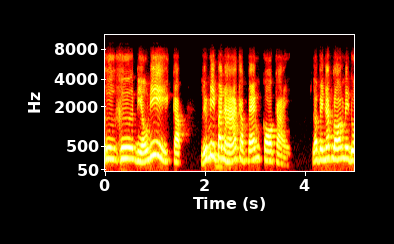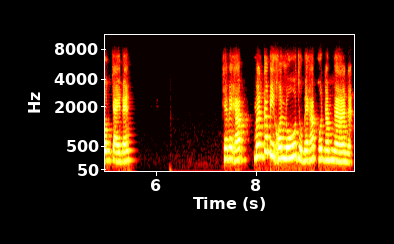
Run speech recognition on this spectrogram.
คือคือเหนียวหนี้กับ หรือมีปัญหากับแบงก์กอไก่ เราเป็นนักร้องในดวงใจแบงก์ใช่ไหมครับ มันก็มีคนรู้ถูกไหมครับ คนทำงานอะ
